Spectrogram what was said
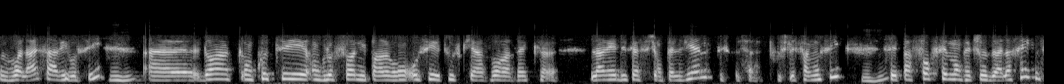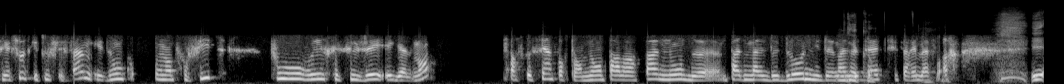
voilà, ça arrive aussi. Mm -hmm. dans un, côté anglophone, ils parleront aussi de tout ce qui a à voir avec la rééducation pelvienne, puisque ça touche les femmes aussi, mm -hmm. c'est pas forcément quelque chose de halachique, mais c'est quelque chose qui touche les femmes, et donc on en profite pour ouvrir ces sujets également, parce que c'est important. Mais on ne parlera pas non de pas de mal de dos ni de mal de tête si ça arrive à voir. Et,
